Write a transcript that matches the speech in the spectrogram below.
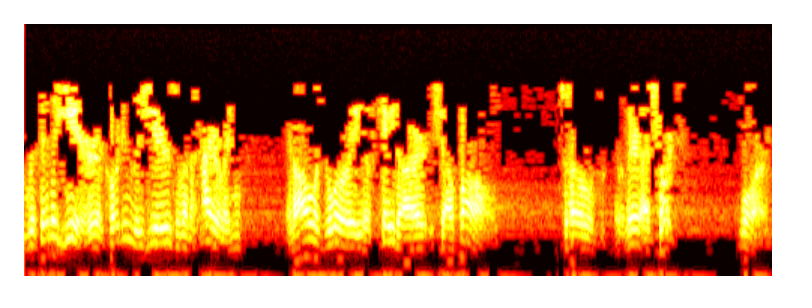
within a year, according to the years of an hireling, and all the glory of Kedar shall fall. So, a short war,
